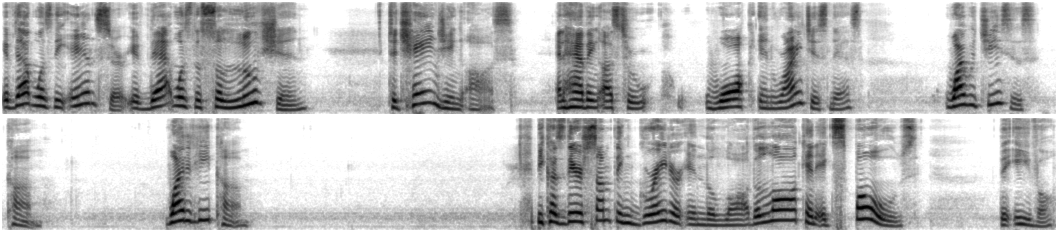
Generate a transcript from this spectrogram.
if that was the answer, if that was the solution to changing us and having us to walk in righteousness, why would Jesus come? Why did he come? Because there's something greater in the law. The law can expose the evil,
